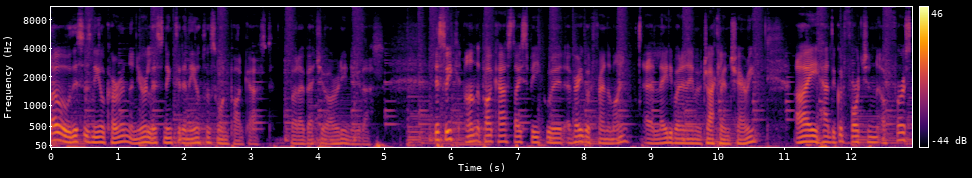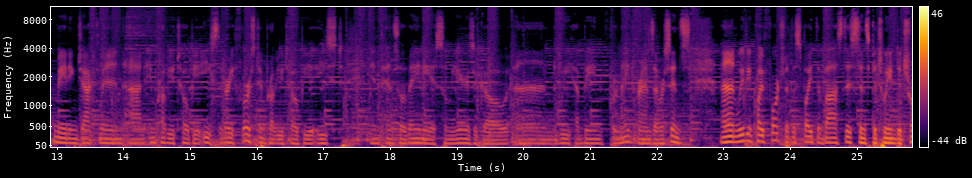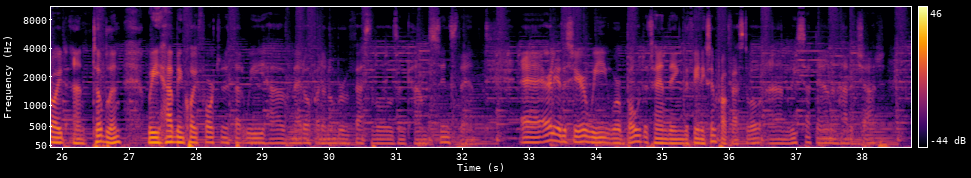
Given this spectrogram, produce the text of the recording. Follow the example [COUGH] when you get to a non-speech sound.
Hello, this is Neil Curran, and you're listening to the Neil Plus One podcast. But I bet you already knew that. This week on the podcast, I speak with a very good friend of mine, a lady by the name of Jaclynn Cherry. I had the good fortune of first meeting Jaclynn at Improv Utopia East, the very first Improv Utopia East in Pennsylvania some years ago, and we have been remained friends ever since. And we've been quite fortunate, despite the vast distance between Detroit and Dublin, we have been quite fortunate that we have met up at a number of festivals and camps since then. Uh, earlier this year, we were both attending the Phoenix Improv Festival, and we sat down and had a chat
